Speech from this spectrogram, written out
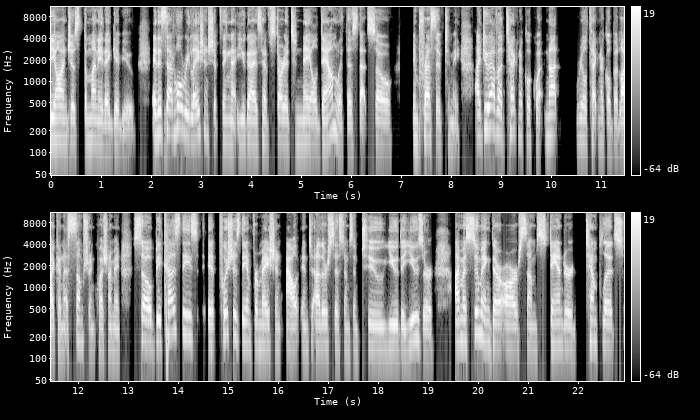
beyond just the money they give you. And it's that whole mm-hmm. relationship thing that you guys have started to nail down with this that's so impressive to me. I do have a technical question, not real technical but like an assumption question i made so because these it pushes the information out into other systems and to you the user i'm assuming there are some standard templates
